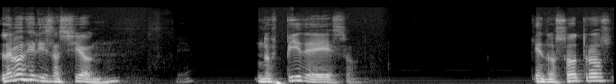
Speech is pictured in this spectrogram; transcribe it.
la evangelización nos pide eso, que nosotros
